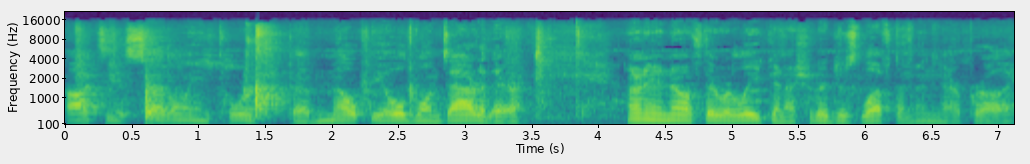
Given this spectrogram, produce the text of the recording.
oxyacetylene torch to melt the old ones out of there. I don't even know if they were leaking. I should have just left them in there probably.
